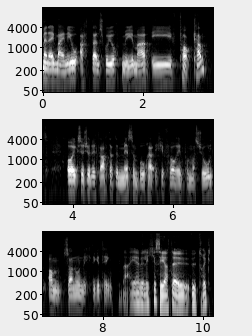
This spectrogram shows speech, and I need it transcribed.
Men jeg mener jo at en skulle gjort mye mer i forkant. Og jeg syns det er litt rart at vi som bor her ikke får informasjon om sånne noen viktige ting. Nei, jeg vil ikke si at det er utrygt.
